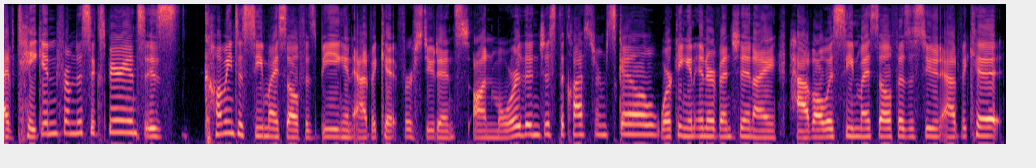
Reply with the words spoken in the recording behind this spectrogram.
I've taken from this experience is coming to see myself as being an advocate for students on more than just the classroom scale. Working in intervention, I have always seen myself as a student advocate.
